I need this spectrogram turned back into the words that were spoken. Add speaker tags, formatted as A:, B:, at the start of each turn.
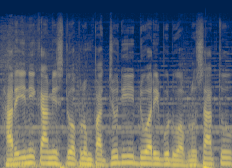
A: Hari ini Kamis 24 Juni 2021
